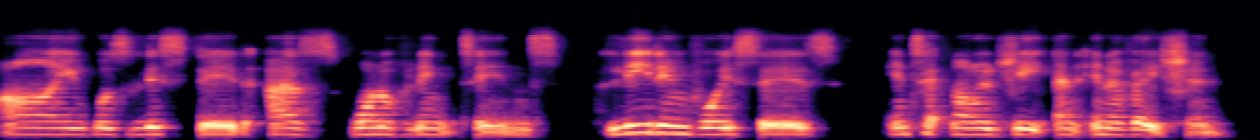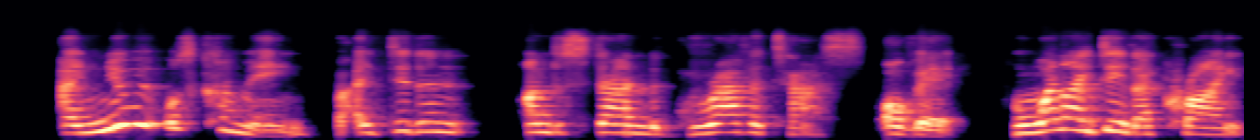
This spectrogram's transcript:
I was listed as one of LinkedIn's leading voices in technology and innovation. I knew it was coming, but I didn't understand the gravitas of it. And when I did, I cried,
